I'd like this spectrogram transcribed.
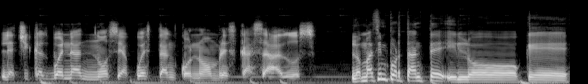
las chicas buenas no se acuestan con hombres casados. Lo más importante y lo que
